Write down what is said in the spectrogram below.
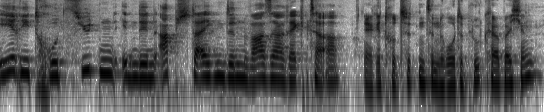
Erythrozyten in den absteigenden Vasa recta? Erythrozyten sind rote Blutkörperchen.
